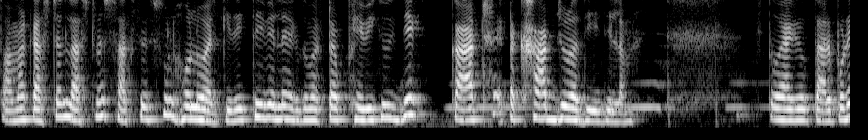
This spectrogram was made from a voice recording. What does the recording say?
তো আমার কাজটা লাস্ট মাস সাকসেসফুল হলো আর কি। দেখতেই পেলে একদম একটা ফেবিকুইক দিয়ে কাঠ, একটা খাট জোড়া দিয়ে দিলাম। তো তারপরে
